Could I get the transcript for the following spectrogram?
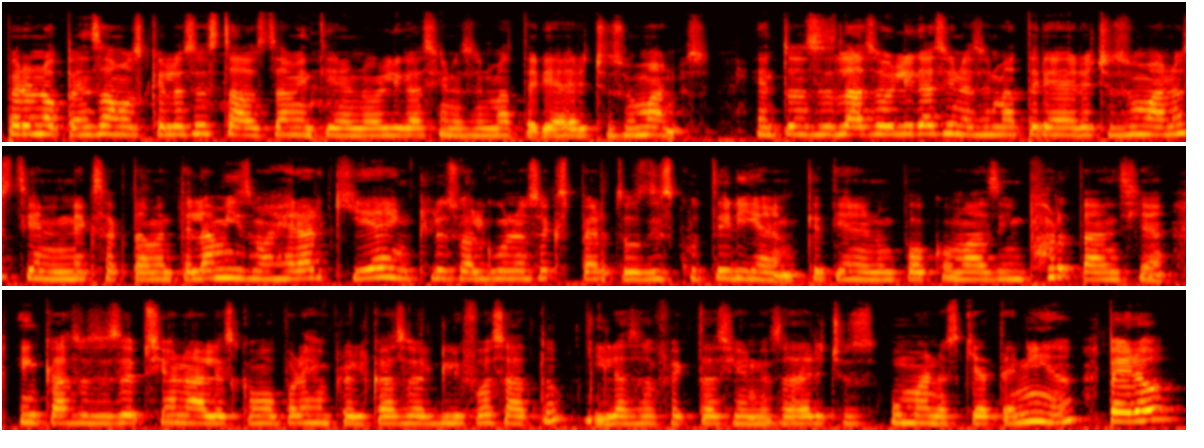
pero no pensamos que los estados también tienen obligaciones en materia de derechos humanos. Entonces las obligaciones en materia de derechos humanos tienen exactamente la misma jerarquía, incluso algunos expertos discutirían que tienen un poco más de importancia en casos excepcionales como por ejemplo el caso del glifosato y las afectaciones a derechos humanos que ha tenido. Pero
